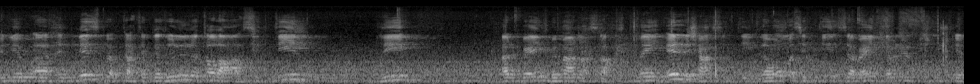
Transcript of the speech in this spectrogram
إن يبقى النسبة بتاعت الجازولين اللي طالعة 60 ل 40 بمعنى صح ما يقلش عن 60 لو هم 60 70 80 مفيش مشكلة.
